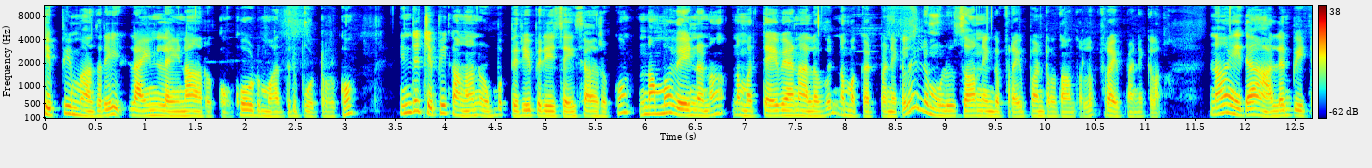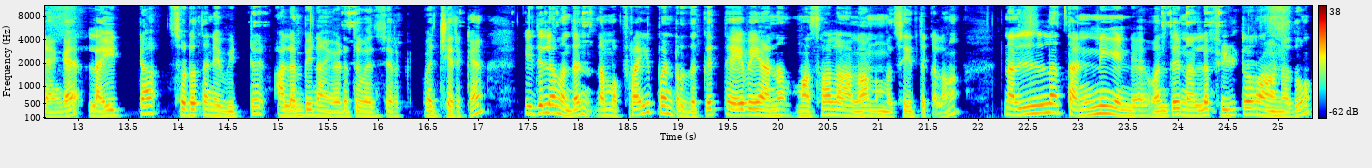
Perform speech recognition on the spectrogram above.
சிப்பி மாதிரி லைன் லைனாக இருக்கும். கோடு மாதிரி போட்டிருக்கும். இந்த சிப்பி காளான் ரொம்ப பெரிய பெரிய சைஸாக இருக்கும். நம்ம வேணும்னா நம்ம தேவையான அளவு நம்ம கட் பண்ணிக்கலாம். இல்லை முழுசாக நீங்கள் ஃப்ரை பண்ணுறதா இருந்தாலும் ஃப்ரை பண்ணிக்கலாம். நான் இதை அலம்பிட்டேங்க. லைட்டாக சுட தண்ணி விட்டு அலம்பி நான் எடுத்து வச்சிருக் வச்சுருக்கேன். இதில் வந்து நம்ம ஃப்ரை பண்ணுறதுக்கு தேவையான மசாலாலாம் நம்ம சேர்த்துக்கலாம். நல்லா தண்ணி வந்து நல்லா ஃபில்டர் ஆனதும்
